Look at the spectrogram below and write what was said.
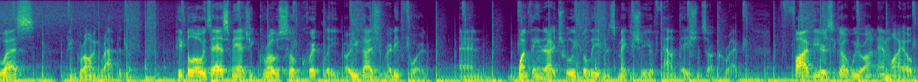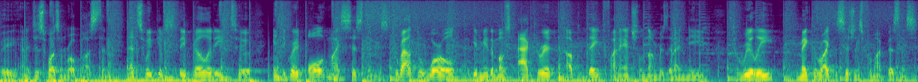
US, and growing rapidly. People always ask me, as you grow so quickly, are you guys ready for it? And one thing that I truly believe in is making sure your foundations are correct. Five years ago, we were on MYOB, and it just wasn't robust enough. NetSuite gives us the ability to integrate all of my systems throughout the world to give me the most accurate and up-to-date financial numbers that I need to really make the right decisions for my business.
